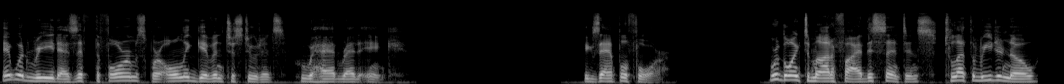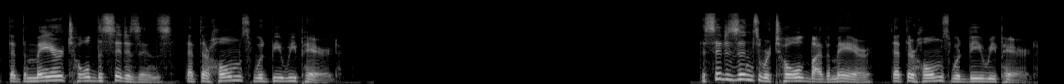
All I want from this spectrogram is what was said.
it would read as if the forms were only given to students who had red ink. Example 4. We're going to modify this sentence to let the reader know that the mayor told the citizens that their homes would be repaired. The citizens were told by the mayor that their homes would be repaired.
